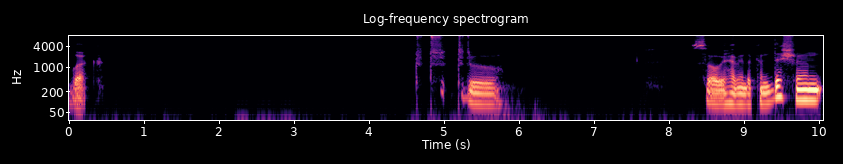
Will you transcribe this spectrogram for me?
work so we're having the condition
